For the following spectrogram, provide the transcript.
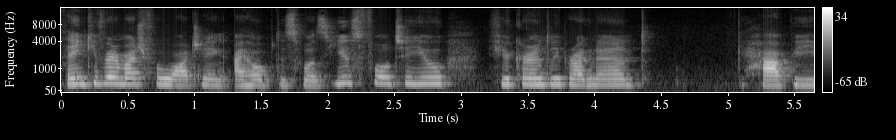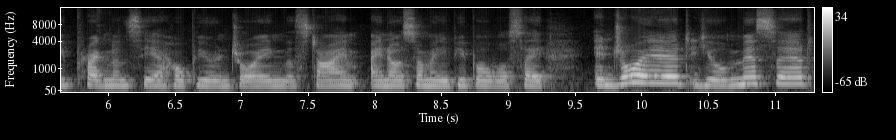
Thank you very much for watching. I hope this was useful to you. If you're currently pregnant happy pregnancy. I hope you're enjoying this time. I know so many people will say enjoy it. You'll miss it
